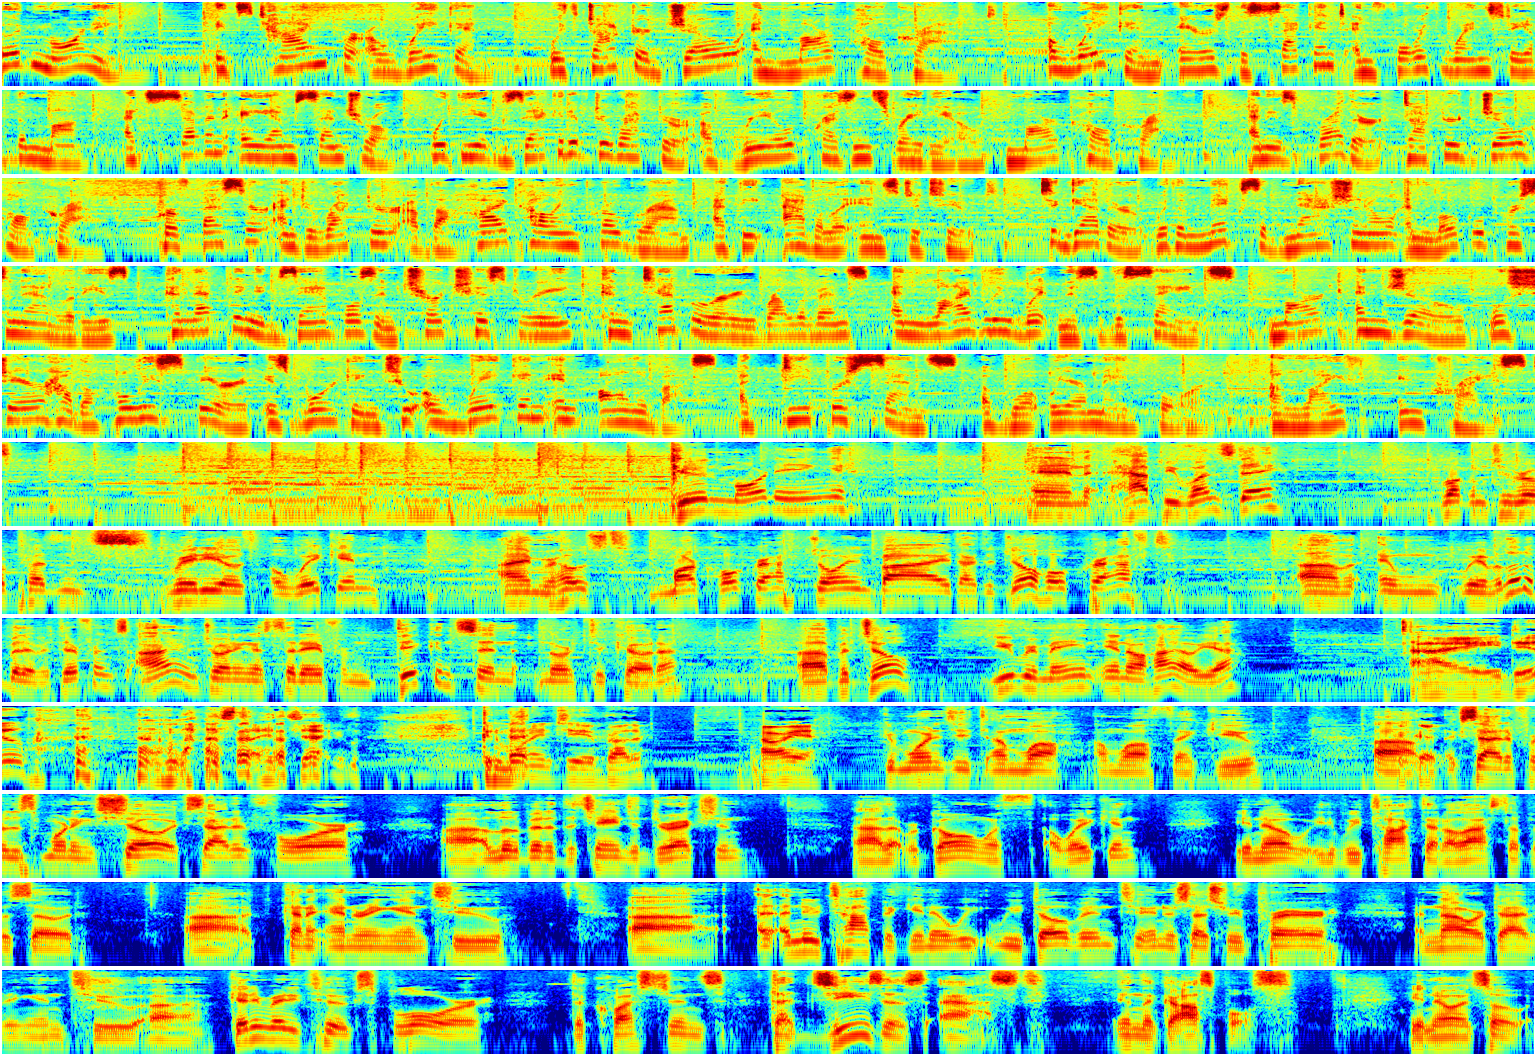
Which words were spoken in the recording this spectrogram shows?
Good morning. It's time for Awaken with Dr. Joe and Mark Hollcraft. Awaken airs the second and fourth Wednesday of the month at 7 a.m. Central with the executive director of Real Presence Radio, Mark Hollcraft, and his brother, Dr. Joe Hollcraft professor and director of the High Calling Program at the Avila Institute. Together with a mix of national and local personalities, connecting examples in church history, contemporary relevance, and lively witness of the saints, Mark and Joe will share how the Holy Spirit is working to awaken in all of us a deeper sense of what we are made for a life in Christ. Good morning and happy Wednesday. Welcome to Real Presence Radio's Awaken. I'm your host, Mark Hollcraft, joined by Dr. Joe Hollcraft. Um, and we have a little bit of a difference. I am joining us today from Dickinson, North Dakota. Uh, but Joe, you remain in Ohio, yeah? I do. Last I checked. Good morning to you, brother. How are you? Good morning to you. I'm well. I'm well, thank you. Um, excited for this morning's show. Excited for uh, a little bit of the change in direction uh, that we're going with Awaken you know, we, we talked at our last episode, uh, kind of entering into uh, a, a, new topic. You know, we, we dove into intercessory prayer, and now we're diving into uh, getting ready to explore the questions that Jesus asked in the Gospels. You know, and so,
